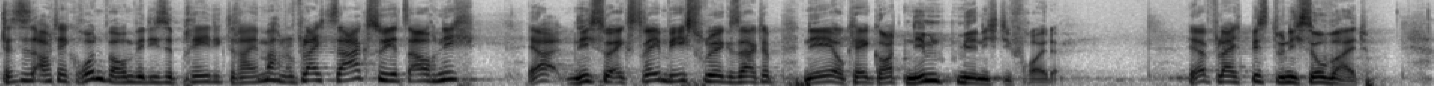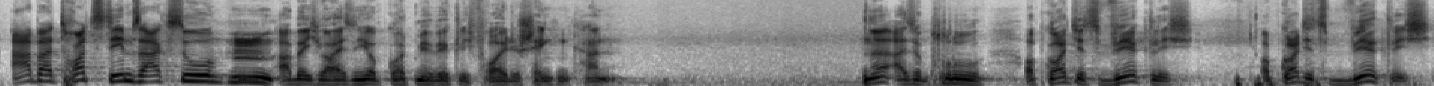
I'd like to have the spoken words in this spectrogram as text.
das ist auch der Grund, warum wir diese Predigtreihe machen. Und vielleicht sagst du jetzt auch nicht, ja, nicht so extrem, wie ich es früher gesagt habe, nee, okay, Gott nimmt mir nicht die Freude. Ja, vielleicht bist du nicht so weit. Aber trotzdem sagst du, hm, aber ich weiß nicht, ob Gott mir wirklich Freude schenken kann. Ne? Also, ob Gott jetzt wirklich, ob Gott jetzt wirklich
